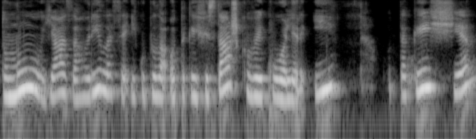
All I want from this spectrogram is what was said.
Тому я загорілася і купила отакий фісташковий колір і отакий ще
